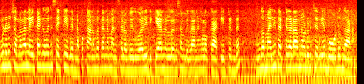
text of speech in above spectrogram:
ഇവിടെ ഒരു ചുമന്ന ലൈറ്റൊക്കെ ഒരു സെറ്റ് ചെയ്തിട്ടുണ്ട്. അപ്പോൾ കാണുമ്പോൾ തന്നെ മനസ്സിലാവും ഇതുപോലെ ഇരിക്കാനുള്ള ഒരു സംവിധാനങ്ങളൊക്കെ ആക്കിയിട്ടുണ്ട്. അങ്കമാലി തട്ടുകട എന്ന് അവിടെ ഒരു ചെറിയ ബോർഡും കാണാം.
